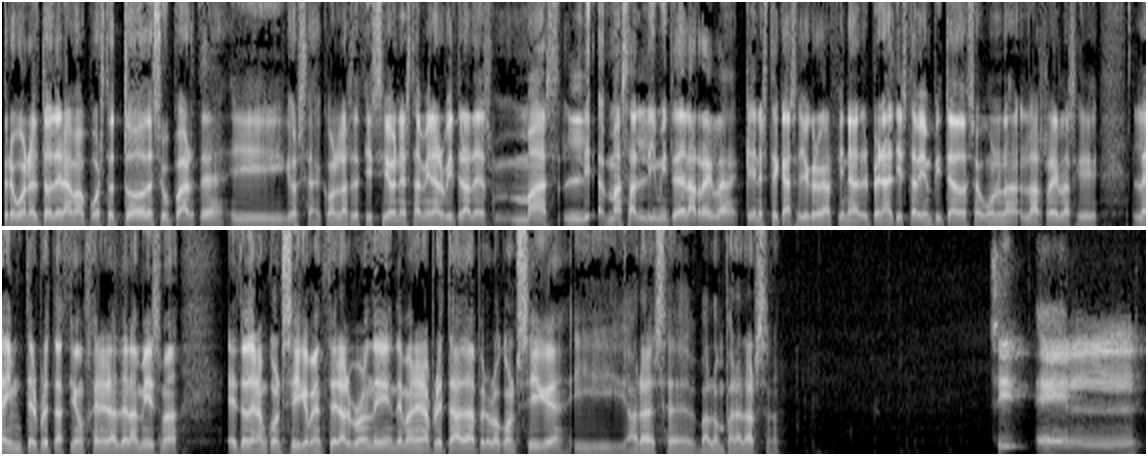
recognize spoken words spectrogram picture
Pero bueno, el Tottenham ha puesto todo de su parte y, o sea, con las decisiones también arbitrales más, más al límite de la regla, que en este caso yo creo que al final el penalti está bien pitado según la, las reglas y la interpretación general de la misma. El Tottenham consigue vencer al Burnley de manera apretada, pero lo consigue y ahora es el balón para el Arsenal. Sí, el...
